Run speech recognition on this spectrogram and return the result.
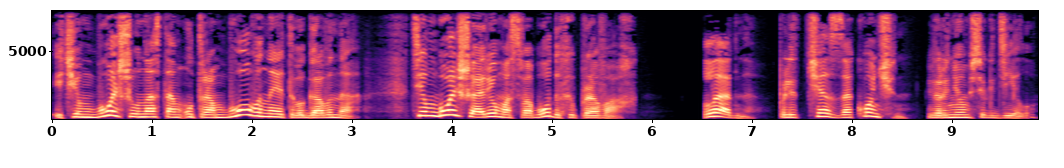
И чем больше у нас там утрамбовано этого говна, тем больше орем о свободах и правах. Ладно, Политчас закончен, вернемся к делу.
